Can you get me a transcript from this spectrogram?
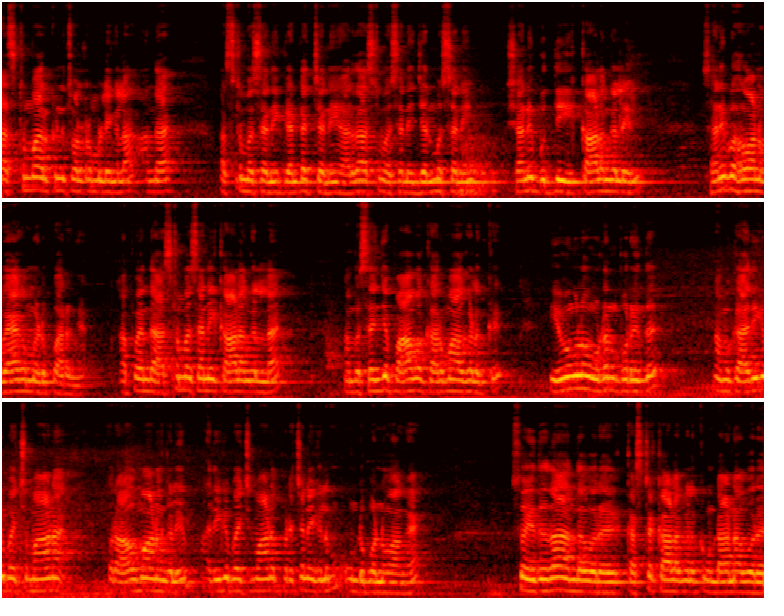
கஷ்டமாக இருக்குன்னு சொல்கிறோம் இல்லைங்களா? அந்த அஷ்டம சனி கண்டச்சனி அர்தாஷ்டம சனி ஜென்ம சனி சனி புத்தி காலங்களில் சனி பகவான் வேகம் எடுப்பாருங்க. அப்போ இந்த அஷ்டம சனி காலங்களில் நம்ம செஞ்ச பாவ கர்மாக்களுக்கு இவங்களும் உடன் புரிந்து நமக்கு அதிகபட்சமான ஒரு அவமானங்களையும் அதிகபட்சமான பிரச்சனைகளும் உண்டு பண்ணுவாங்க. ஸோ இதுதான் அந்த ஒரு கஷ்ட காலங்களுக்கு உண்டான ஒரு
